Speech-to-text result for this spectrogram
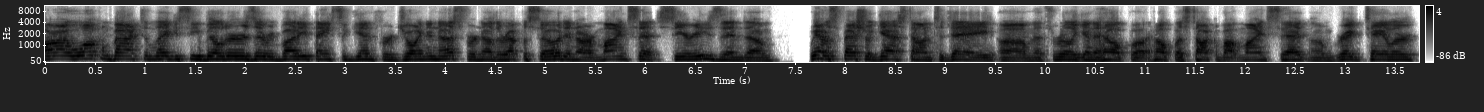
All right, welcome back to Legacy Builders, everybody. Thanks again for joining us for another episode in our mindset series. And um, we have a special guest on today um, that's really going to help uh, help us talk about mindset. Um, Greg Taylor,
